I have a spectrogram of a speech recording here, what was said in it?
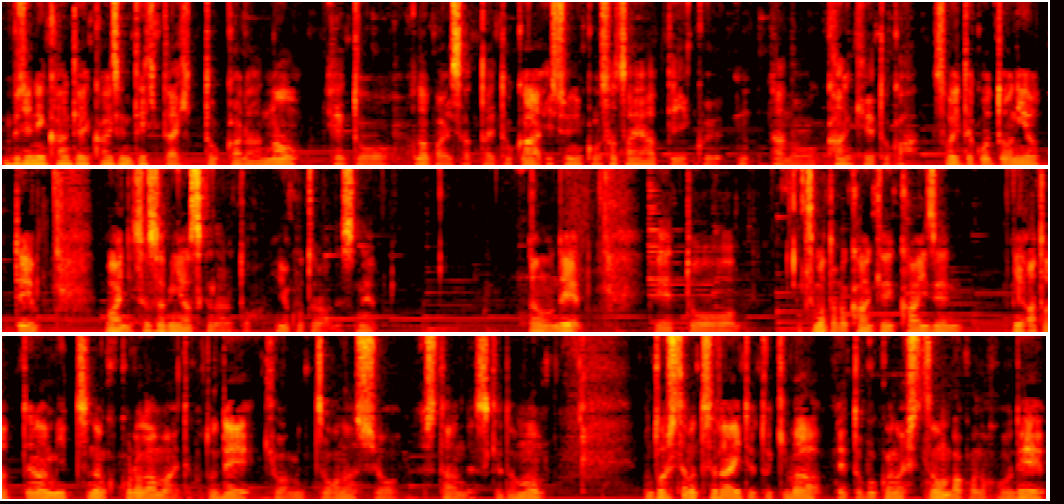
無事に関係改善できた人からの、えっと、アドバイスだったりとか一緒にこう支え合っていくあの関係とかそういったことによって前に進みやすくなるということなんですね。なので、えっと、妻との関係改善にあたっての3つの心構えということで今日は3つお話をしたんですけどもどうしても辛いという時は、えっと、僕の質問箱の方で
